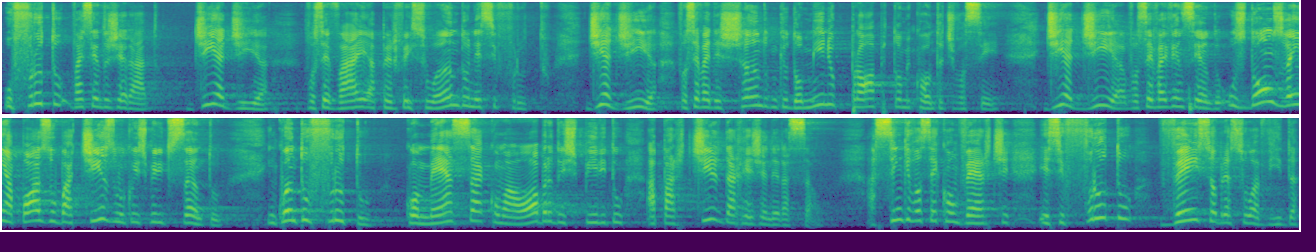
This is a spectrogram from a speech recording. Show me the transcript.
o fruto vai sendo gerado dia a dia você vai aperfeiçoando nesse fruto. Dia a dia, você vai deixando com que o domínio próprio tome conta de você. Dia a dia, você vai vencendo. Os dons vêm após o batismo com o Espírito Santo, enquanto o fruto começa com a obra do Espírito a partir da regeneração. Assim que você converte, esse fruto vem sobre a sua vida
